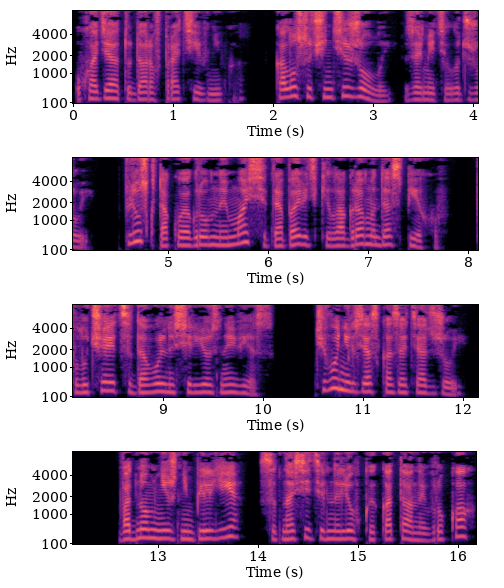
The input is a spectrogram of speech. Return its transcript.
уходя от ударов противника. «Колосс очень тяжелый», — заметила Джой. Плюс к такой огромной массе добавить килограммы доспехов. Получается довольно серьезный вес. Чего нельзя сказать о Джой. В одном нижнем белье с относительно легкой катаной в руках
